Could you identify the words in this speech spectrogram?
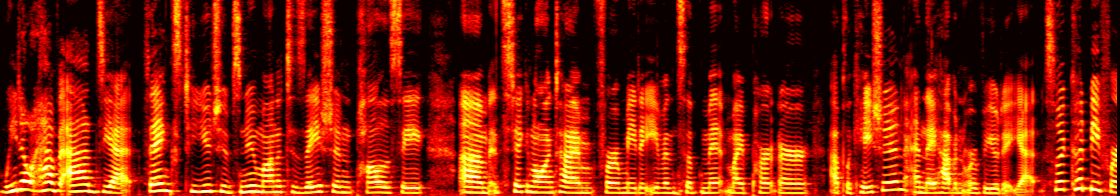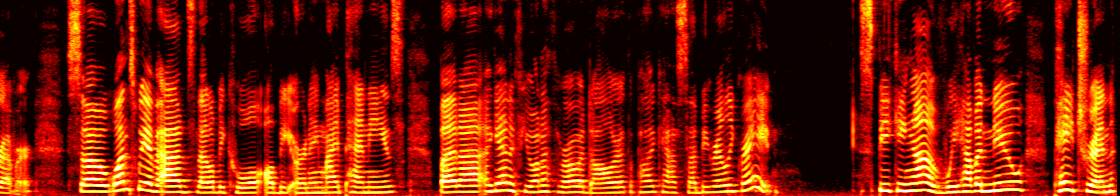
we don't have ads yet. Thanks to YouTube's new monetization policy, um, it's taken a long time for me to even submit my partner application, and they haven't reviewed it yet. So, it could be forever. So, once we have ads, that'll be cool. I'll be earning my pennies. But uh, again, if you want to throw a dollar at the podcast, that'd be really great. Speaking of, we have a new patron.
